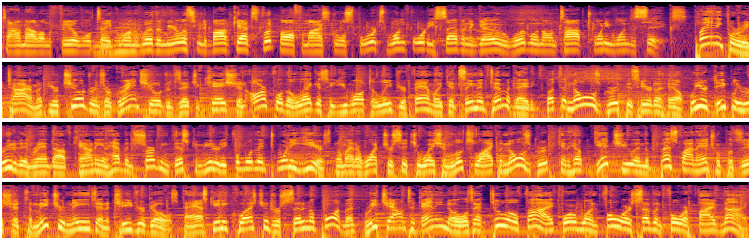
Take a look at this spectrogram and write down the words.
Timeout on the field. We'll take one mm-hmm. with him. You're listening to Bobcats football from iSchool Sports. 147 to go. Woodland on top, 21 to six. Planning for retirement, your children's or grandchildren's education, or for the legacy you want to leave your family can seem intimidating. But the Knowles Group is here to help. We are deeply rooted in Randolph County and have been serving this community for more than 20 years. No matter what your situation looks like, the Knowles Group can help get you in the best financial position to meet your needs and achieve your goals. To ask any questions or set an appointment, reach out to Danny Knowles at 205 414 7459.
